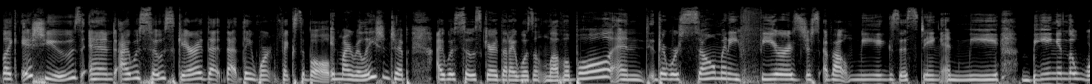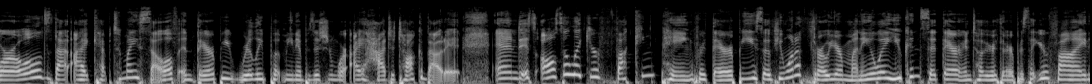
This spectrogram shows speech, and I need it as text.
like issues. And I was so scared that, that they weren't fixable. In my relationship, I was so scared that I wasn't lovable. And there were so many fears just about me existing and me being in the world that I kept to myself. And therapy really put me in a position where I had to talk about it. And it's also like you're fucking paying for therapy. So if you want to throw your money away, you can sit there and tell your therapist that you're fine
